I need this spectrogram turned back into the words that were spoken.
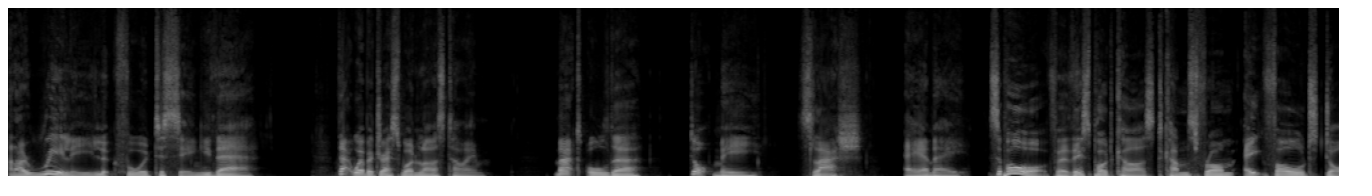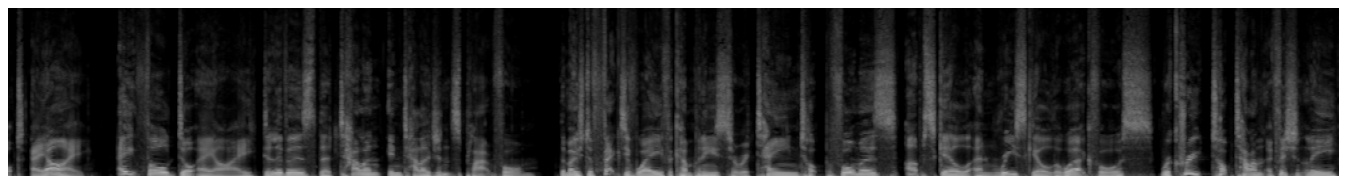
and I really look forward to seeing you there. That web address one last time mattalder.me slash AMA. Support for this podcast comes from Eightfold.ai. Eightfold.ai delivers the talent intelligence platform the most effective way for companies to retain top performers, upskill and reskill the workforce, recruit top talent efficiently,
